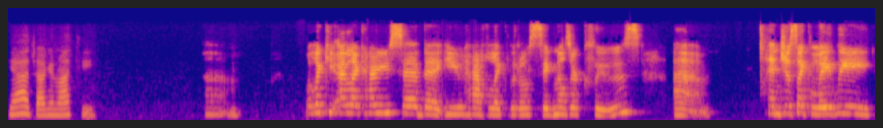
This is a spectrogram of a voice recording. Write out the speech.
Yeah, Jaganmati. Um, well, like you, I like how you said that you have like little signals or clues. Um, and just like lately,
